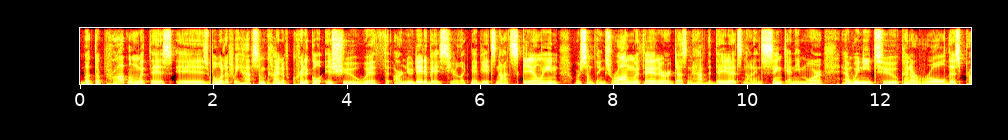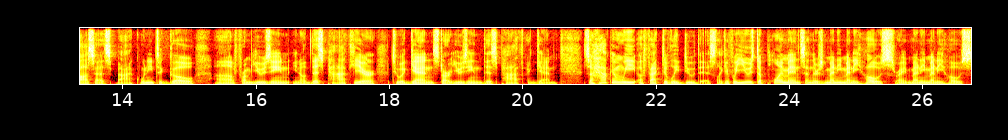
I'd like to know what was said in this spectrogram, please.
but the problem with this is, but what if we have some kind of critical issue with our new database here? Like maybe it's not scaling or something's wrong with it or it doesn't have the data, it's not in sync anymore. And we need to kind of roll this process back. We need to go uh, from using, you know, this path here to again start using this path again. So how can we effectively do this? Like if we use deployments and there's many, many hosts, right? Many, many hosts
